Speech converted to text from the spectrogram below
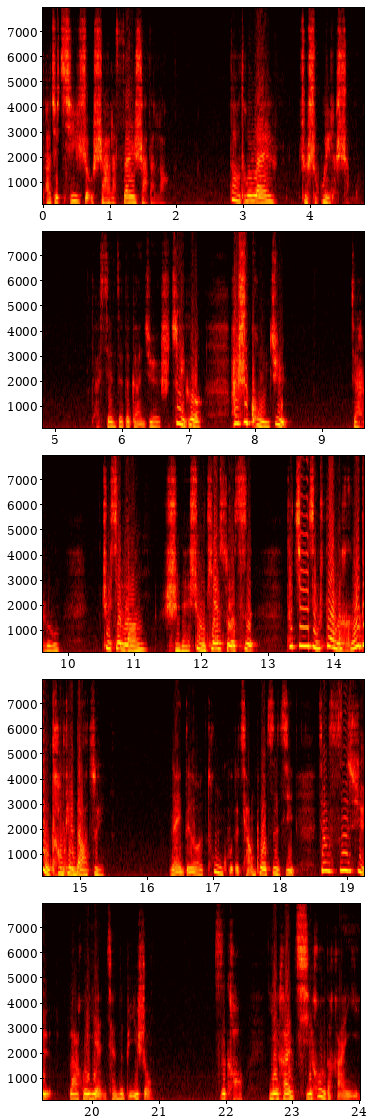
他却亲手杀了三杀的狼，到头来这是为了什么？他现在的感觉是罪恶，还是恐惧？假如这些狼实乃上天所赐，他究竟犯了何等滔天大罪？奈德痛苦的强迫自己将思绪拉回眼前的匕首，思考隐含其后的含义。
